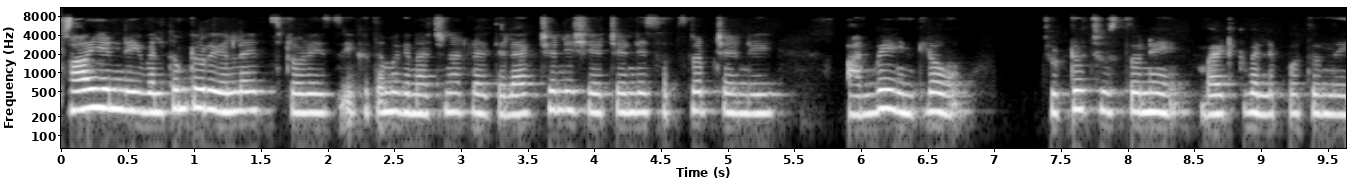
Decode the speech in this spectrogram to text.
హాయ్ అండి welcome to real life stories ఈ కథ మీకు నచ్చినట్లయితే లైక్ చేయండి షేర్ చేయండి సబ్స్క్రైబ్ చేయండి. అన్వి ఇంట్లో చుట్టూ చూస్తూనే బయటకు వెళ్ళిపోతుంది.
